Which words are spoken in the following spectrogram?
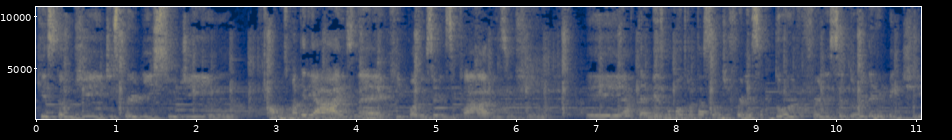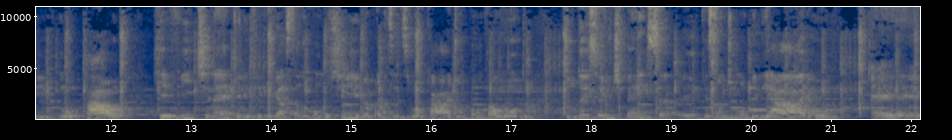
questão de desperdício de alguns materiais, né? Que podem ser recicláveis, enfim é, até mesmo contratação de fornecedor, fornecedor de repente local que evite, né, que ele fique gastando combustível para se deslocar de um ponto ao outro. Tudo isso a gente pensa, é, questão de mobiliário, é,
